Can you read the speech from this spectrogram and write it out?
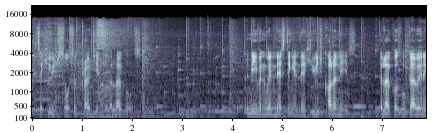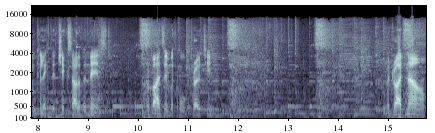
It's a huge source of protein for the locals. And even when nesting in their huge colonies, the locals will go in and collect the chicks out of the nest. It provides them with more protein. But right now,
